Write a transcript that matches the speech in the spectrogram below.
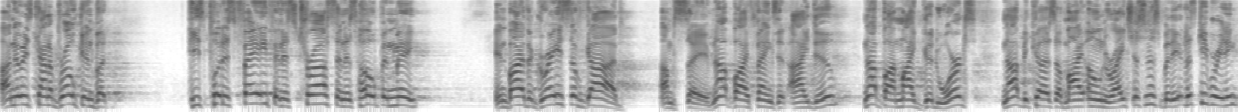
I know he's kind of broken, but he's put his faith and his trust and his hope in me. And by the grace of God, I'm saved. Not by things that I do, not by my good works, not because of my own righteousness, but let's keep reading.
